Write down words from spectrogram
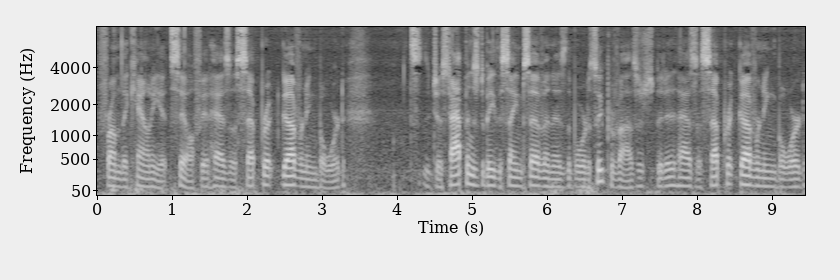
from the county itself. It has a separate governing board. It just happens to be the same seven as the Board of Supervisors, but it has a separate governing board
